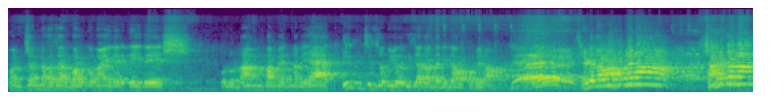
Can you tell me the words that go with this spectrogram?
পঞ্চান্ন হাজার বর্গ মাইলের এই দেশ কোন রাম বামের নামে এক ইঞ্চি জমিও ইজারাদারি দেওয়া হবে না। ছেড়ে দেওয়া হবে না। শাহজালাল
